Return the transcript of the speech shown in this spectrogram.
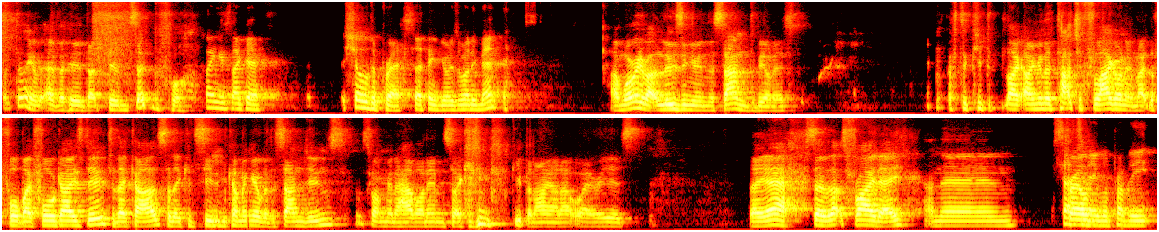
I don't think I've ever heard that term said before. I think it's like a shoulder press. I think it was what he meant. I'm worried about losing you in the sand, to be honest. Have to keep it, like, I'm going to attach a flag on him, like the 4x4 guys do to their cars, so they can see them coming over the sand dunes. That's what I'm going to have on him, so I can keep an eye on out where he is. But yeah, so that's Friday. And then Saturday Trail- will probably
